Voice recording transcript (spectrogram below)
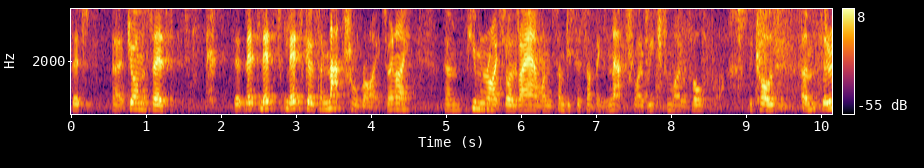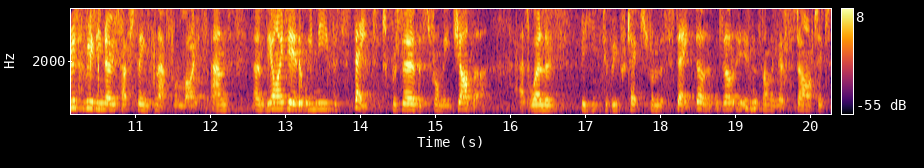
that uh, Jon says that let, us let's, let's go for natural rights. When I um, human rights lawyer that I am, when somebody says something's natural, I reach for my revolver because um, there is really no such thing as natural rights. And um, the idea that we need the state to preserve us from each other, as well as be, to be protected from the state, doesn't, isn't something that started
